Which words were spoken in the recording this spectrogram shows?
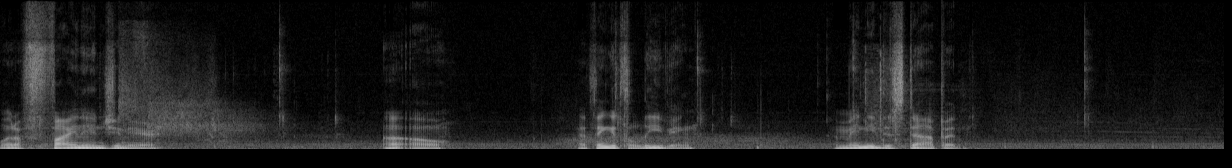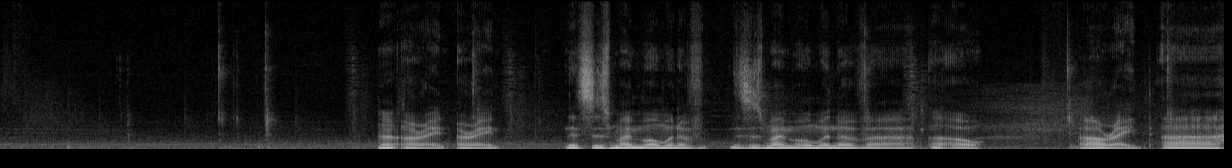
What a fine engineer. Uh-oh. I think it's leaving. I may need to stop it. Uh, alright, alright. This is my moment of, this is my moment of, uh, uh-oh. Alright, uh,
